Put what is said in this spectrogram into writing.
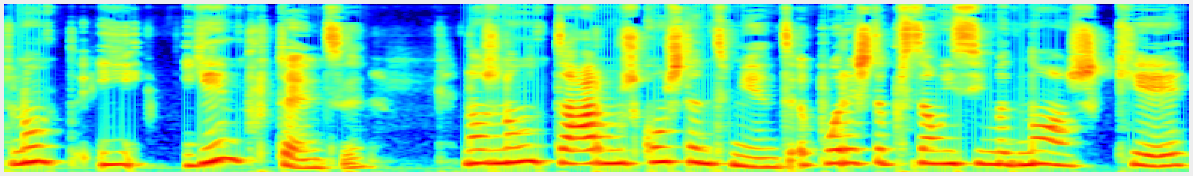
Tu não, e, e é importante nós não estarmos constantemente a pôr esta pressão em cima de nós, que é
